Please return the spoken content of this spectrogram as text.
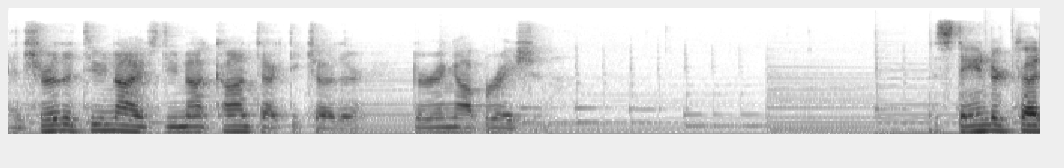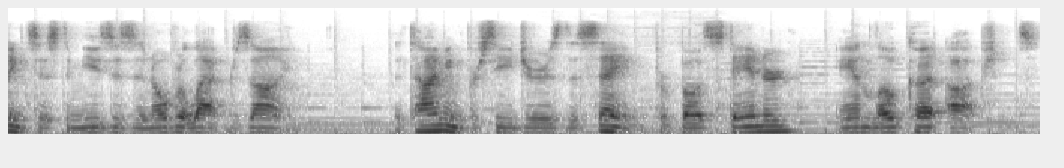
Ensure the two knives do not contact each other during operation. The standard cutting system uses an overlap design. The timing procedure is the same for both standard and low cut options.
